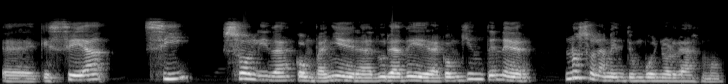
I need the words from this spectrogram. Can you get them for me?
eh, que sea, sí, sólida, compañera, duradera, con quien tener no solamente un buen orgasmo,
